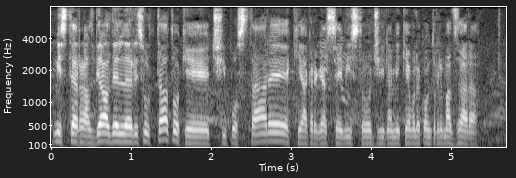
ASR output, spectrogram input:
Mister, al di là del risultato che ci può stare, che Agragas hai visto oggi in amichevole contro il Mazzara?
